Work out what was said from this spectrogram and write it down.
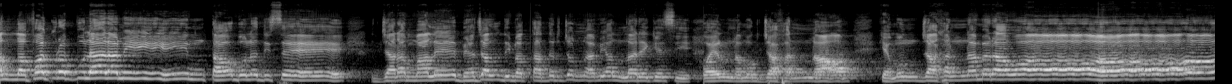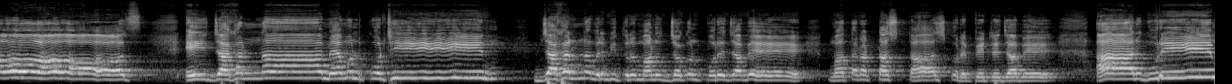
আল্লাহ ফাকরবুল আলমিন তাও বলে দিছে, যারা মালে ভেজাল দিবা তাদের জন্য আমি আল্লাহ রেখেছি। কয়েল নামক জাহান নাম কেমন জাহান নামের আওয়াজ। এই জাহান নাম এমন কঠিন জাহান্নামের ভিতরে মানুষ যখন পড়ে যাবে মাথাটা টাস টাস করে পেটে যাবে। আর গুরিম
